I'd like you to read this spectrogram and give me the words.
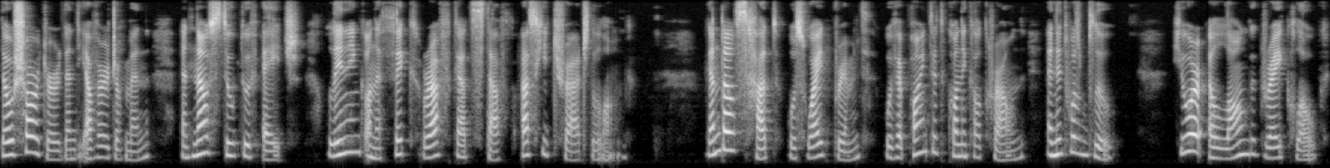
though shorter than the average of men, and now stooped with age, leaning on a thick, rough-cut staff as he trudged along. Gandalf's hat was wide-brimmed, with a pointed conical crown, and it was blue. He wore a long grey cloak,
